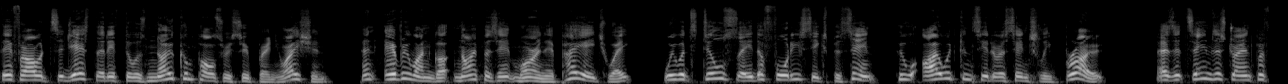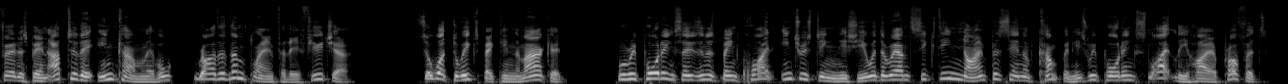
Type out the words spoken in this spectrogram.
Therefore, I would suggest that if there was no compulsory superannuation and everyone got 9% more in their pay each week, we would still see the 46% who I would consider essentially broke, as it seems Australians prefer to spend up to their income level rather than plan for their future. So, what do we expect in the market? Well, reporting season has been quite interesting this year, with around 69% of companies reporting slightly higher profits,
